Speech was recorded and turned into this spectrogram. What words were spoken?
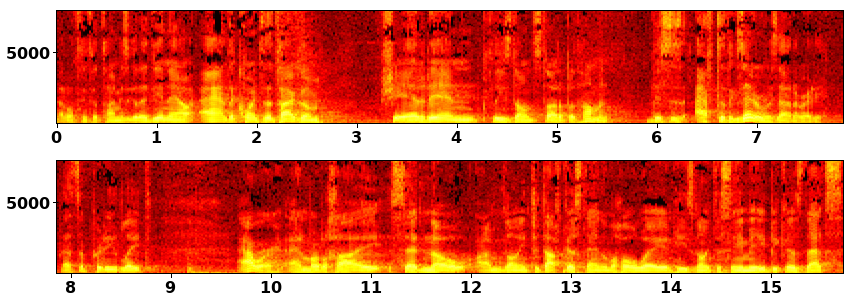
I don't think the timing is a good idea now. And according to the Targum, she added in, please don't start up with Haman this is after the Gzera was out already. That's a pretty late hour. And Mordechai said, No, I'm going to Dafka stand in the hallway and he's going to see me because that's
